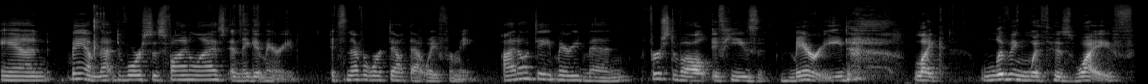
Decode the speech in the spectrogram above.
And bam, that divorce is finalized and they get married. It's never worked out that way for me. I don't date married men. First of all, if he's married, like living with his wife,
